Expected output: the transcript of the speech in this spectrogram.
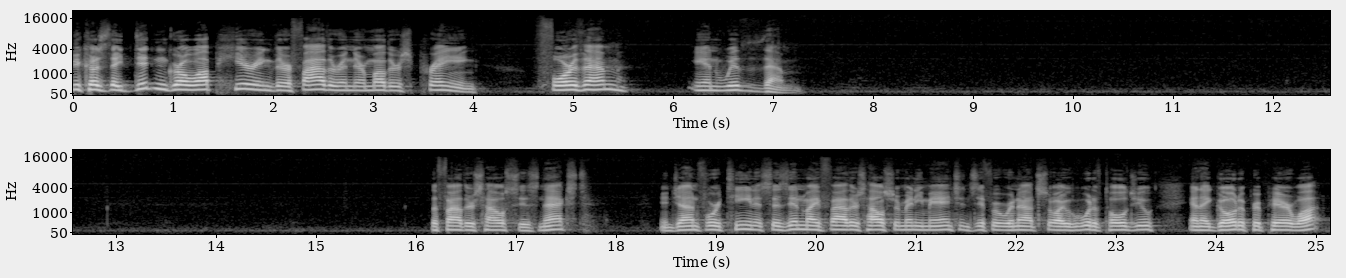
Because they didn't grow up hearing their father and their mothers praying for them and with them. The Father's house is next. In John 14, it says, In my Father's house are many mansions. If it were not so, I would have told you. And I go to prepare what?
